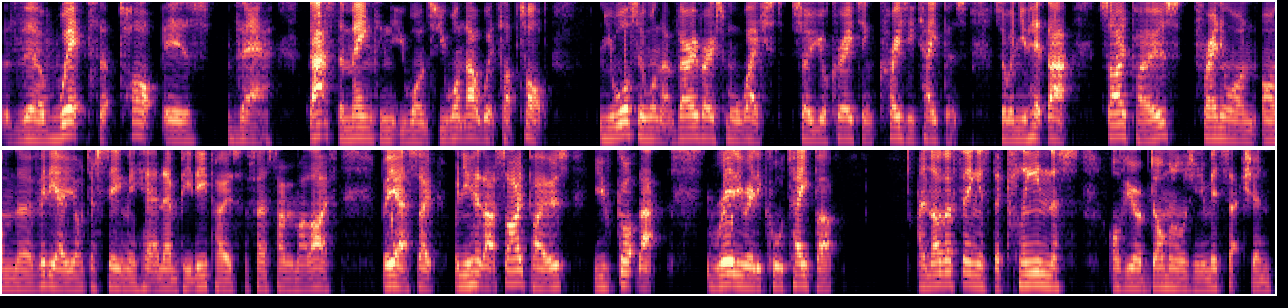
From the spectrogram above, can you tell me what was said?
the width at top is there. That's the main thing that you want. So you want that width up top and you also want that very, very small waist. So you're creating crazy tapers. So when you hit that side pose, for anyone on the video, you're just seeing me hit an MPD pose for the first time in my life. But yeah, so when you hit that side pose, you've got that really, really cool taper. Another thing is the cleanness of your abdominals in your midsection.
